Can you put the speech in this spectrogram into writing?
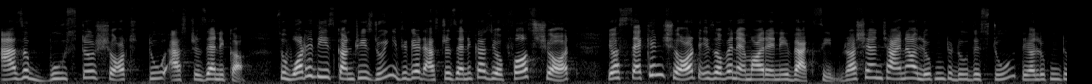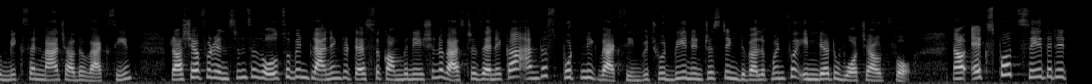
as a booster shot to AstraZeneca. So what are these countries doing? If you get AstraZeneca as your first shot, your second shot is of an mRNA vaccine. Russia and China are looking to do this too. They are looking to mix and match other vaccines. Russia, for instance, has also been planning to test the combination of AstraZeneca and the Sputnik vaccine, which would be an interesting development for India to watch out for. Now, experts say that it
